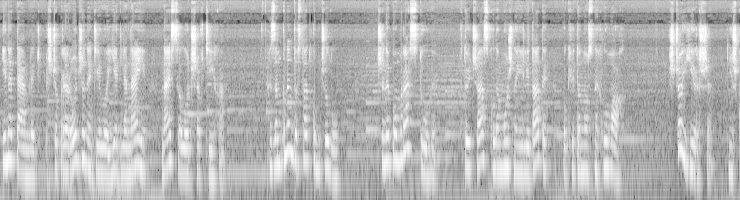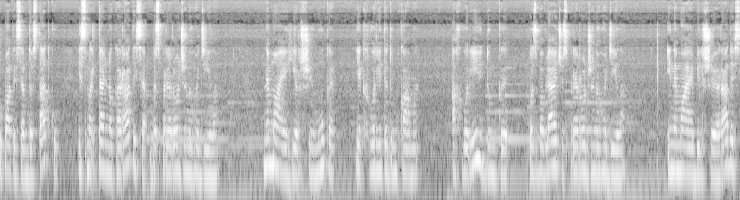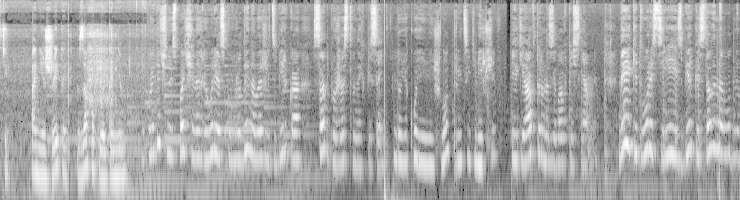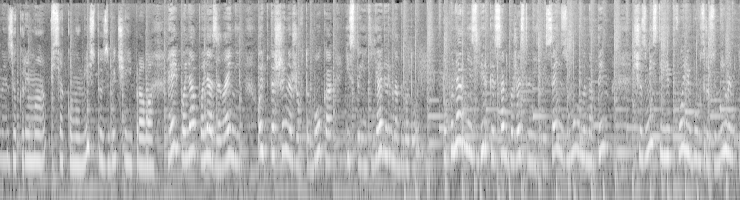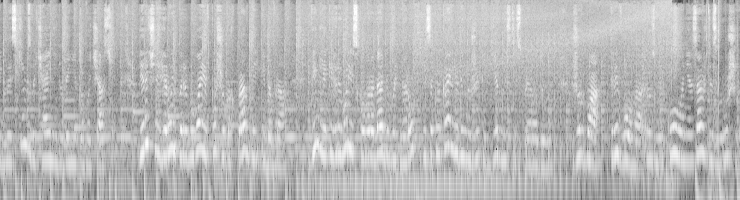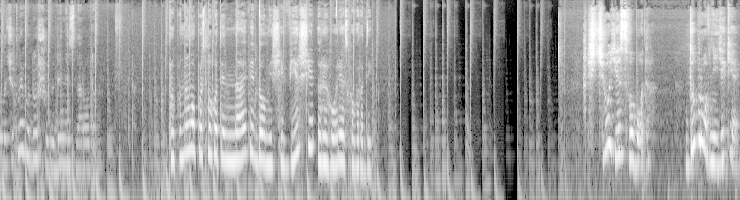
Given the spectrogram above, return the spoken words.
І не темлять, що природжене діло є для неї найсолодша втіха. Замкни в достатку бджолу. Чи не помре з туги в той час, коли можна їй літати по квітоносних лугах? Що гірше, ніж купатися в достатку і смертельно каратися без природженого діла? Немає гіршої муки, як хворіти думками, а хворіють думки, позбавляючись природженого діла, і немає більшої радості, аніж жити за покликанням. Поетичної спадщини Григорія Сковороди належить збірка Сад божественних пісень, до якої війшло 30 віршів, які автор називав піснями. Деякі твори з цієї збірки стали народними, зокрема, всякому місту звичаї права. Гей, поля, поля зелені, ой пташина жовтобока, і стоїть явір над водою. Популярність збірки Сад божественних пісень зумовлена тим, що зміст її творів був зрозумілим і близьким звичайній людині того часу. Ліричний герой перебуває в пошуках правди і добра. Він, як і Григорій Сковорода, любить народ і закликає людину жити в єдності з природою. Журба, тривога, розмірковування завжди зворушували чутливу душу людини з народом. Пропонуємо послухати найвідоміші вірші Григорія Сковороди. Що є свобода? Добро в ній яке?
